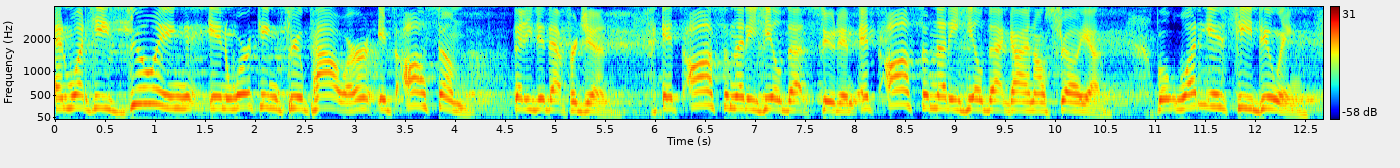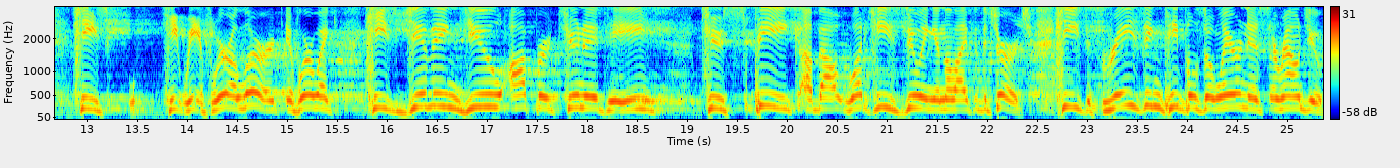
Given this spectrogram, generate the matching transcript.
And what he's doing in working through power, it's awesome that he did that for Jen. It's awesome that he healed that student. It's awesome that he healed that guy in Australia. But what is he doing? He's he, we, if we're alert, if we're awake, he's giving you opportunity to speak about what he's doing in the life of the church. He's raising people's awareness around you.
